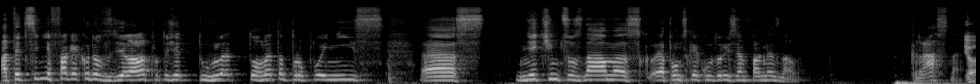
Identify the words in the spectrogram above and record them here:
a teď si mě fakt jako dovzdělal, protože tuhle, tohleto propojení s, eh, s něčím, co znám z japonské kultury, jsem fakt neznal. Krásné. Jo.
